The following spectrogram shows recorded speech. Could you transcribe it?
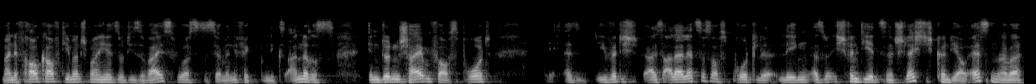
meine Frau kauft die manchmal hier so diese Weißwurst, das ist ja im Endeffekt nichts anderes, in dünnen Scheiben für aufs Brot. Also die würde ich als allerletztes aufs Brot le legen. Also ich finde die jetzt nicht schlecht, ich könnte die auch essen, aber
